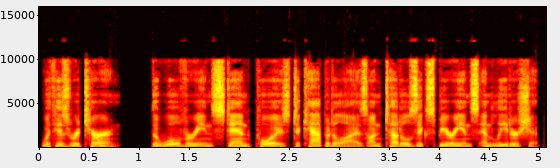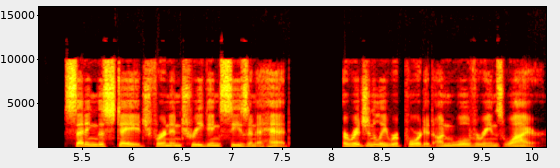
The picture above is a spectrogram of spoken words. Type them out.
With his return, the Wolverines stand poised to capitalize on Tuttle's experience and leadership, setting the stage for an intriguing season ahead. Originally reported on Wolverines Wire.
